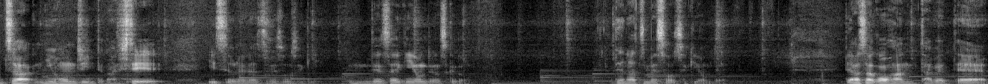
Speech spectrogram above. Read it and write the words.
ザ日本人って感じでいいですよね夏目漱石。で最近読んでるんですけど。で夏目漱石読んで。で朝ごはん食べて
